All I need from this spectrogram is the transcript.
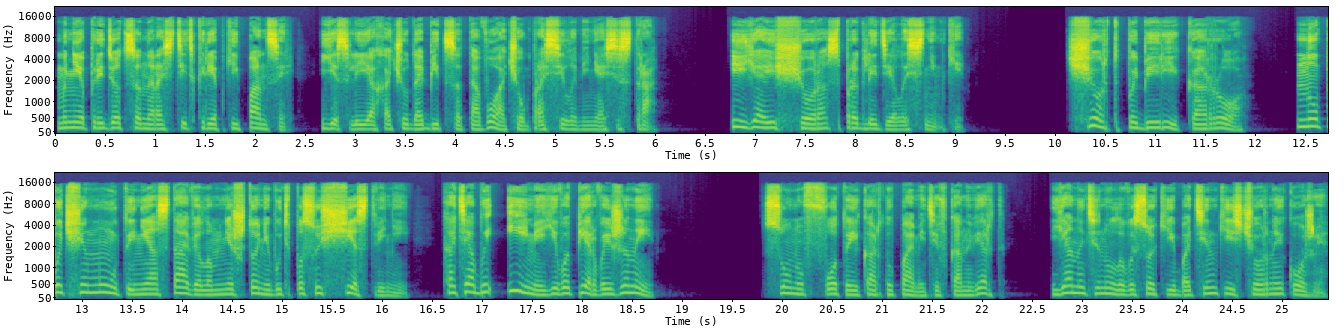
Мне придется нарастить крепкий панцирь, если я хочу добиться того, о чем просила меня сестра. И я еще раз проглядела снимки. «Черт побери, Каро! Ну почему ты не оставила мне что-нибудь посущественней, хотя бы имя его первой жены?» Сунув фото и карту памяти в конверт, я натянула высокие ботинки из черной кожи.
